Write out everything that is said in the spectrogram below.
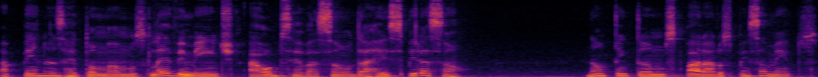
apenas retomamos levemente a observação da respiração. Não tentamos parar os pensamentos,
